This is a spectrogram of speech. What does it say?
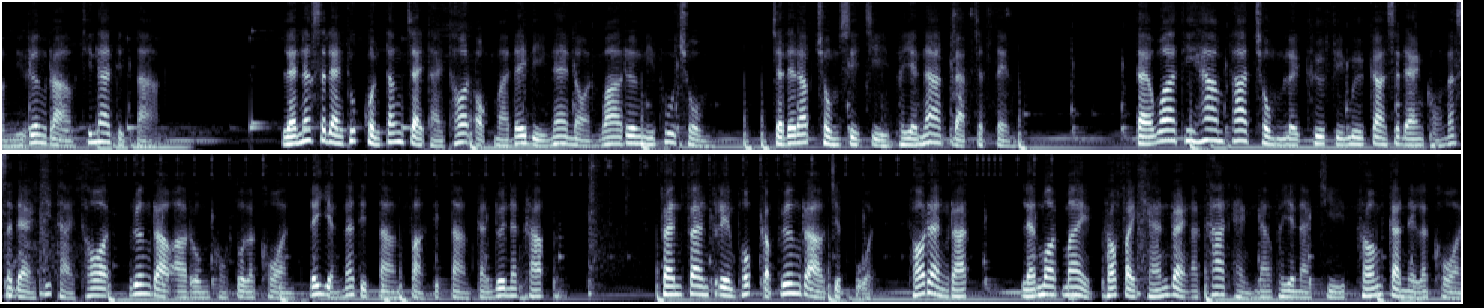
รมีเรื่องราวที่น่าติดตาม และนักแสดงทุกคนตั้งใจถ่ายทอดออกมาได้ดีแน่นอนว่าเรื่องนี้ผู้ชม จะได้รับชม CG พญานาคแบบจัดเต็ม แต่ว่าที่ห้ามพลาดชมเลยคือฝีมือการแสดงของนักแสดงที่ถ่ายทอดเรื่องราวอารมณ์ของตัวละครได้อย่างน่าติดตามฝากติดตามกันด้วยนะครับ แฟนๆเตรียมพบกับเรื่องราวเจ็บปวดเพราะแรงรักและมอดไหม้เพราะไฟแค้นแรงอาฆาตแห่งนางพญานาคีพร้อมกันในละคร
